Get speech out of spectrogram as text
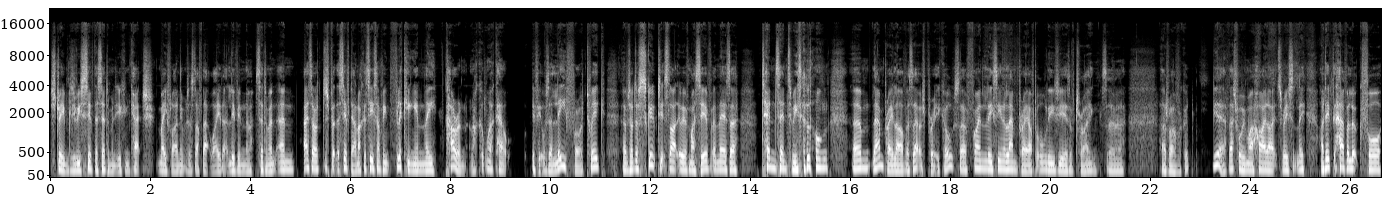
stream because if you sieve the sediment, you can catch mayfly nymphs and stuff that way that live in the sediment. And as I just put the sieve down, I could see something flicking in the current, and I couldn't work out if it was a leaf or a twig. Um, so I just scooped it slightly with my sieve, and there's a 10 centimetre long um, lamprey larva. So that was pretty cool. So I've finally seen a lamprey after all these years of trying. So uh, that's rather good. Yeah, that's probably my highlights recently. I did have a look for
